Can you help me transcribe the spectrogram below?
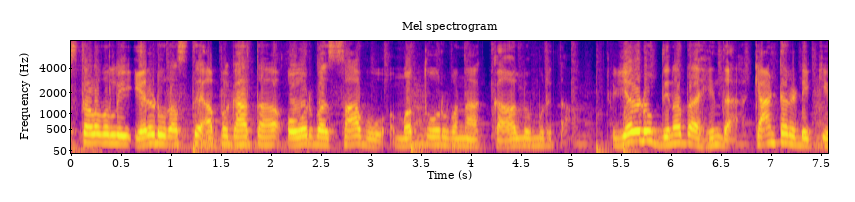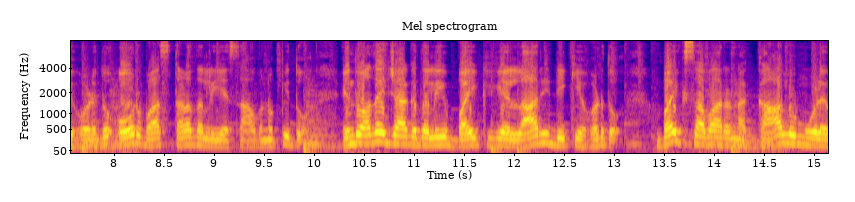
ಸ್ಥಳದಲ್ಲಿ ಎರಡು ರಸ್ತೆ ಅಪಘಾತ, ಓರ್ವ ಸಾವು, ಮತ್ತೋರ್ವನ ಕಾಲು ಮುರಿತ. ಎರಡು ದಿನದ ಹಿಂದೆ ಕ್ಯಾಂಟರ್ ಡಿಕ್ಕಿ ಹೊಡೆದು ಓರ್ವ ಸ್ಥಳದಲ್ಲಿಯೇ ಸಾವನ್ನಪ್ಪಿದ್ದು. ಇಂದು ಅದೇ ಜಾಗದಲ್ಲಿ ಬೈಕ್ಗೆ ಲಾರಿ ಡಿಕ್ಕಿ ಹೊಡೆದು ಬೈಕ್ ಸವಾರನ ಕಾಲು ಮೂಳೆ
